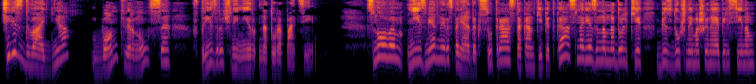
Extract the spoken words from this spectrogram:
Через два дня Бонд вернулся в призрачный мир натуропатии. Снова неизменный распорядок. С утра стакан кипятка с нарезанным на дольки бездушной машиной апельсином.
